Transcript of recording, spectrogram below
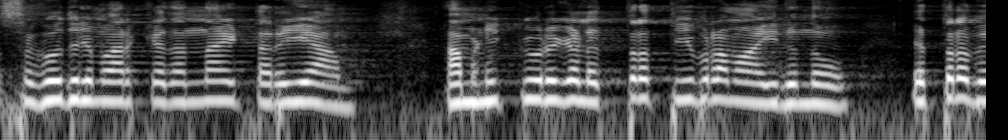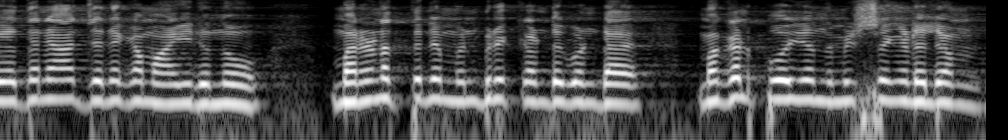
സഹോദരിമാർക്ക് നന്നായിട്ടറിയാം. ആ മണിക്കൂറുകൾ എത്ര തീവ്രമായിരുന്നു എത്ര വേദനാജനകമായിരുന്നു. മരണത്തിന് മുൻപിൽ കണ്ടുകൊണ്ട് മകൾ പോയ നിമിഷങ്ങളിലും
